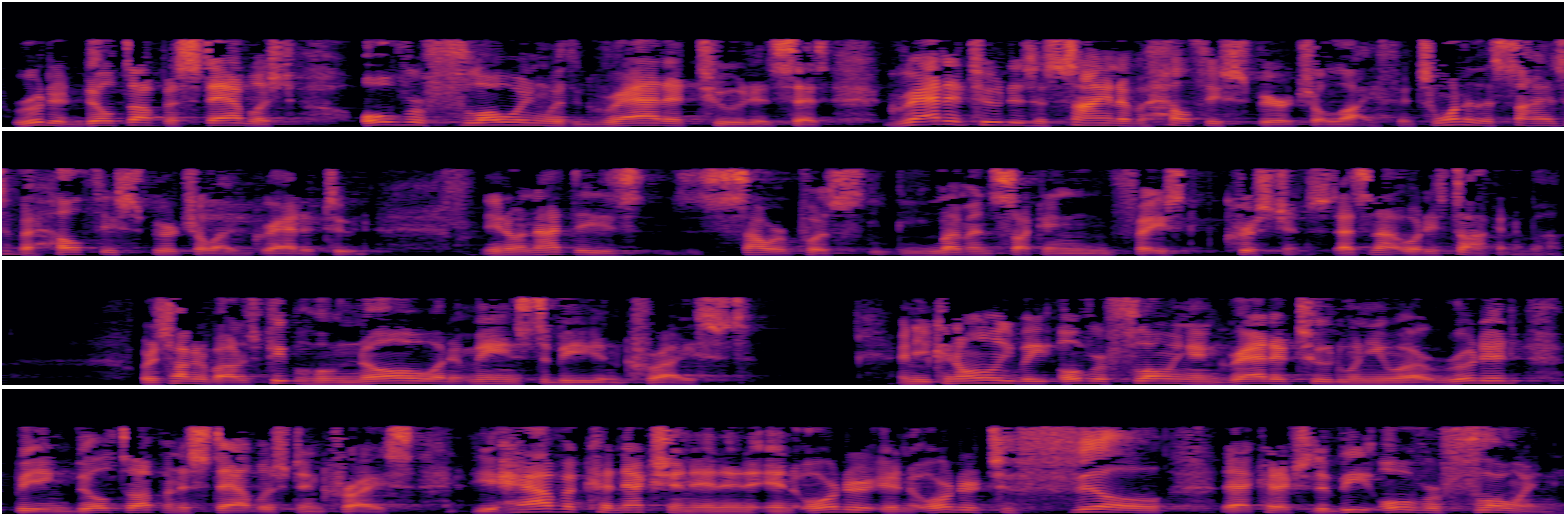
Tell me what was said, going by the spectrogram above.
rooted, built up, established, overflowing with gratitude. It says gratitude is a sign of a healthy spiritual life. It's one of the signs of a healthy spiritual life. Gratitude. You know, not these sourpuss, lemon sucking faced Christians. That's not what he's talking about. What he's talking about is people who know what it means to be in Christ and you can only be overflowing in gratitude when you are rooted, being built up, and established in Christ. You have a connection in, in, order, in order to fill that connection, to be overflowing.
